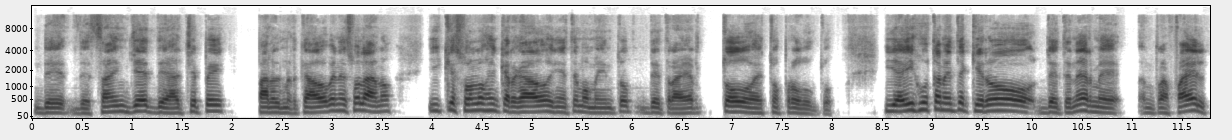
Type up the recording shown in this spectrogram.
de DesignJet de HP para el mercado venezolano y que son los encargados en este momento de traer todos estos productos. Y ahí justamente quiero detenerme, Rafael.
